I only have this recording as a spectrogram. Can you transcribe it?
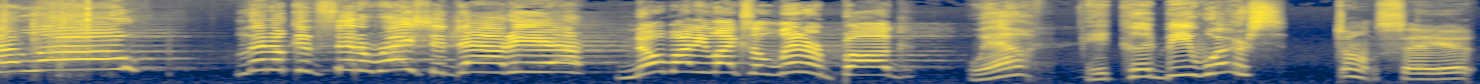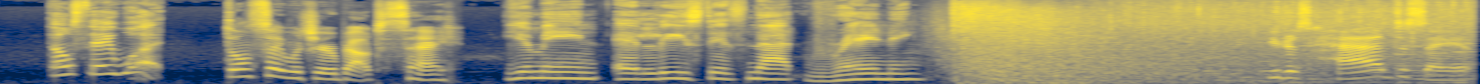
Hello? Little consideration down here. Nobody likes a litter bug. Well, it could be worse. Don't say it. Don't say what? Don't say what you're about to say. You mean at least it's not raining? You just had to say it.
